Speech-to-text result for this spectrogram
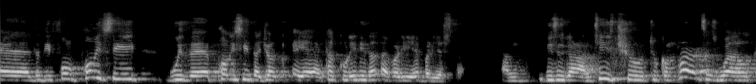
uh, the default policy with the policy that you're uh, calculating at every, every step. And this is guaranteed to, to converge as well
